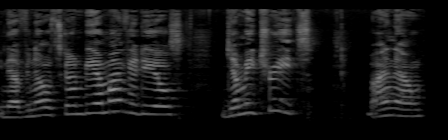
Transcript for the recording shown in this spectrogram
You never know what's going to be on my videos. Yummy treats. Bye now.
